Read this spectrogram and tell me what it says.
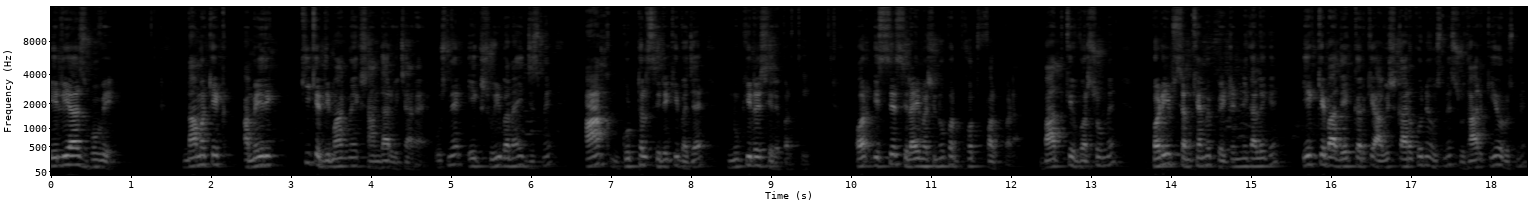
इलियाज होवे नामक एक अमेरिकी के दिमाग में एक शानदार विचार आया। उसने एक सुई बनाई जिसमें आँख गुट्ठल सिरे की बजाय नुकीले सिरे पर थी और इससे सिलाई मशीनों पर बहुत फ़र्क पड़ा। बाद के वर्षों में बड़ी संख्या में पेटेंट निकाले गए। एक के बाद एक करके आविष्कारकों ने उसमें सुधार किए और उसमें,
